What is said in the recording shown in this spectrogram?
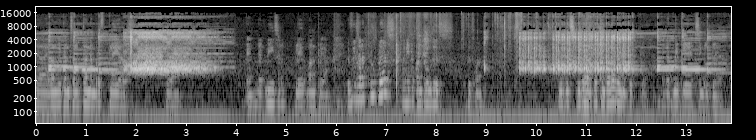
Yeah, even we can select the number of players. Yeah. Okay, let me select play one player. If we select two players, we need to control this this one. With this with the controller, we need to play. Let me play single player.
